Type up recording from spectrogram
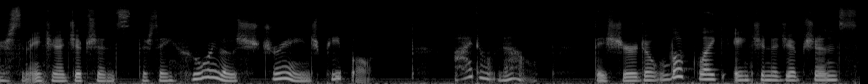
There's some ancient Egyptians. They're saying, Who are those strange people? I don't know. They sure don't look like ancient Egyptians.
